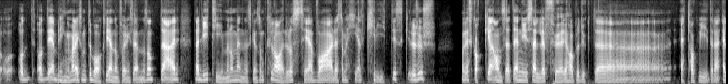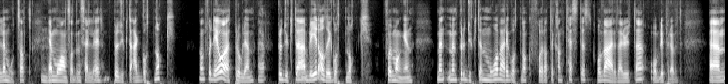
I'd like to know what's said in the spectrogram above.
og, og, det bringer meg liksom tilbake til gjennomføringsevne. Det er, det, er, de teamene og menneskene som klarer å se hva er det som er helt kritisk ressurs. Og Jeg skal ikke ansette en ny selger før jeg har produktet et hakk videre, eller motsatt. Mm. Jeg må ansette en selger. Produktet er godt nok. For det er jo et problem. Ja. Produktet blir aldri godt nok for mange. Men, men, produktet må være godt nok for at det kan testes og være der ute og bli prøvd. Um,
